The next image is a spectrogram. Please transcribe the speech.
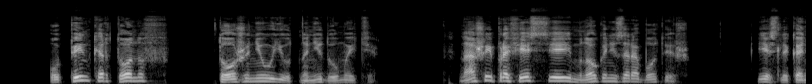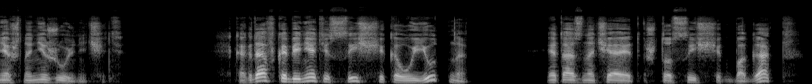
— У Пинкертонов тоже неуютно, не думайте. Нашей профессией много не заработаешь, если, конечно, не жульничать. Когда в кабинете сыщика уютно, это означает, что сыщик богат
